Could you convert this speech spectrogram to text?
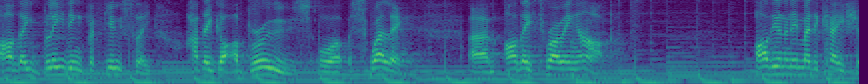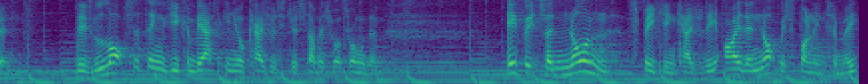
Are they bleeding profusely? Have they got a bruise or a swelling? Um, are they throwing up? Are they on any medication? There's lots of things you can be asking your casualty to establish what's wrong with them. If it's a non-speaking casualty, either not responding to me,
